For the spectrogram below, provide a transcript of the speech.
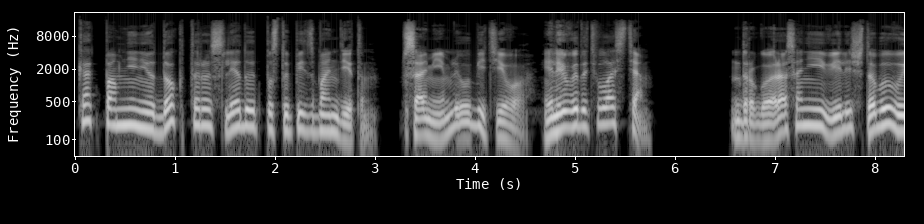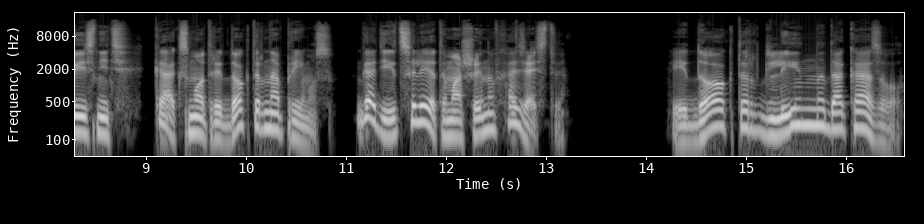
как, по мнению доктора, следует поступить с бандитом, самим ли убить его или выдать властям. Другой раз они явились, чтобы выяснить, как смотрит доктор на примус, годится ли эта машина в хозяйстве. И доктор длинно доказывал,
